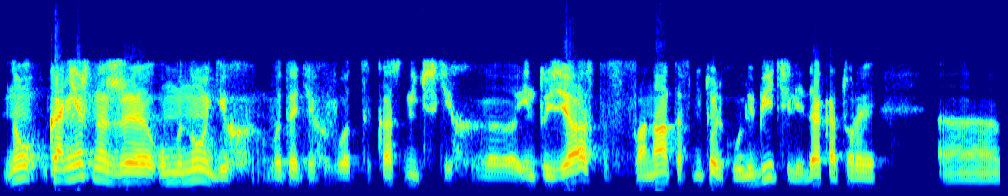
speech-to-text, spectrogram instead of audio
Ну, конечно же, у многих вот этих вот космических э, энтузиастов, фанатов, не только у любителей, да, которые э,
